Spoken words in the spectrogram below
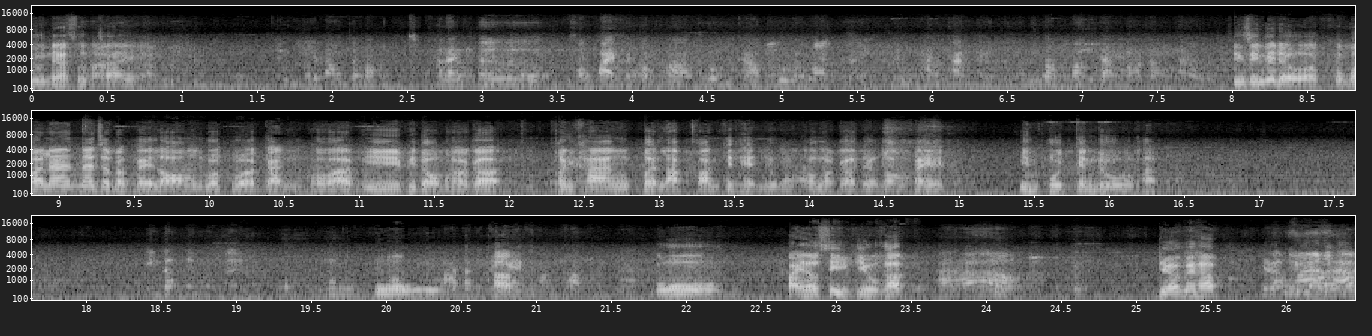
ดูน่าสนใจครับ ทีนี้เราจะแบบคาแรคเตอร์เข้าไปให้กับว่าร่วมกับดูแล้วว่าเฮ้ยเป็นทางทางไหนดีเราเราอยากมาแบบไหนจริงๆก็เดี๋ยวผมว่าน่าน่าจะแบบไปลองเวิร์กเวิร์กกัน เพราะว่าพี่พี่โดมเขาก็ค่อนข้างเปิดรับความคิดเห็นอยู่แล้วเราก็เดี๋ยวลองไปอินพุตกันดูครับอีกต้องเป็นเออโอ้ครับครับโอ้ไปแล้วสี่คิวครับ อ้าวเยอะไหมครับ เยอะมากครับ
